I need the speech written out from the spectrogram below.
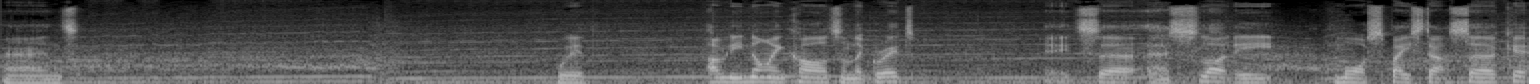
And with only nine cars on the grid, it's a, a slightly more spaced out circuit.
